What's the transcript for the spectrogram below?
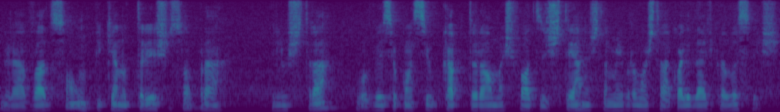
Gravado só um pequeno trecho só para ilustrar. Vou ver se eu consigo capturar umas fotos externas também para mostrar a qualidade para vocês.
